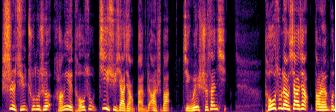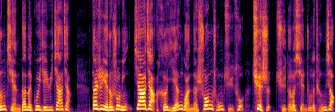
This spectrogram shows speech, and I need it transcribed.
市区出租车行业投诉继续下降百分之二十八，仅为十三起。投诉量下降当然不能简单的归结于加价。但是也能说明加价和严管的双重举措确实取得了显著的成效，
